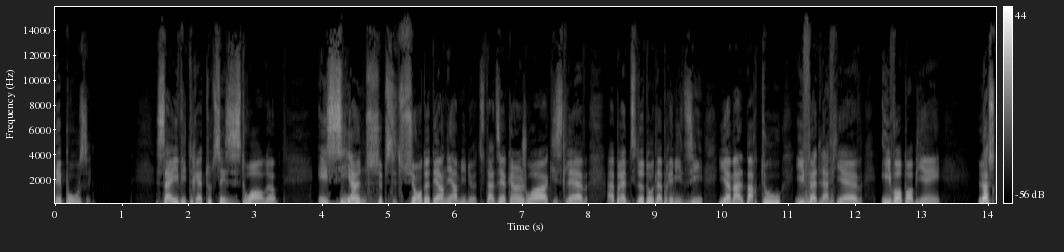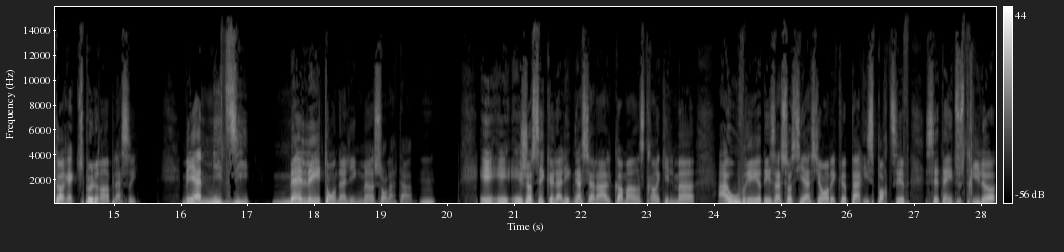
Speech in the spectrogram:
déposé. Ça éviterait toutes ces histoires-là et s'il y a une substitution de dernière minute, c'est-à-dire qu'un joueur qui se lève après le petit dodo de l'après-midi, il a mal partout, il fait de la fièvre, il va pas bien, là c'est correct, tu peux le remplacer. Mais à midi, mêlez ton alignement sur la table. Mm. Et, je sais que la Ligue nationale commence tranquillement à ouvrir des associations avec le Paris sportif, cette industrie-là.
